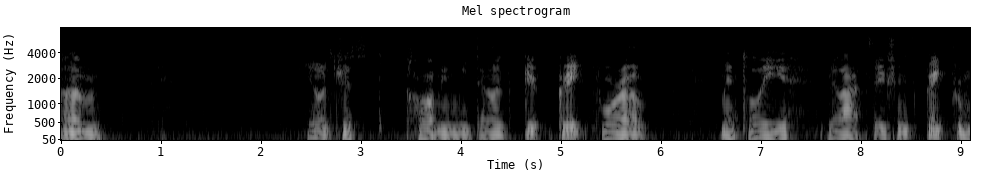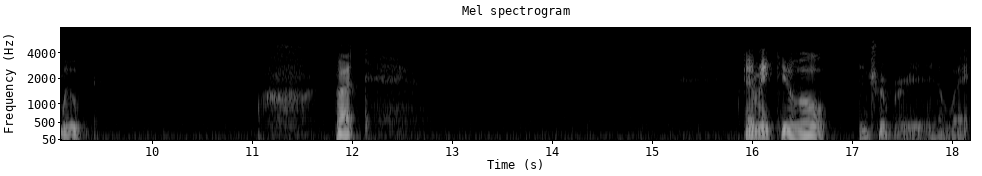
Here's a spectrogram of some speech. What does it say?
um, you know, it's just calming me down. It's great for uh, mentally relaxation. It's great for mood. But it's gonna make you a little introverted in a way.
